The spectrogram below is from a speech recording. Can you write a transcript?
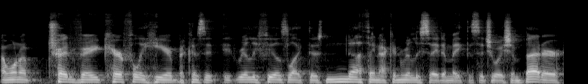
I want to tread very carefully here because it, it really feels like there's nothing I can really say to make the situation better,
